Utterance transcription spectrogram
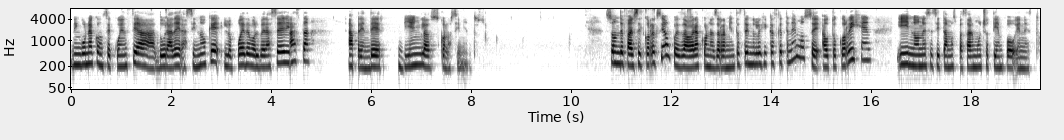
ninguna consecuencia duradera, sino que lo puede volver a hacer hasta aprender bien los conocimientos. Son de fácil corrección, pues ahora con las herramientas tecnológicas que tenemos se autocorrigen y no necesitamos pasar mucho tiempo en esto.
